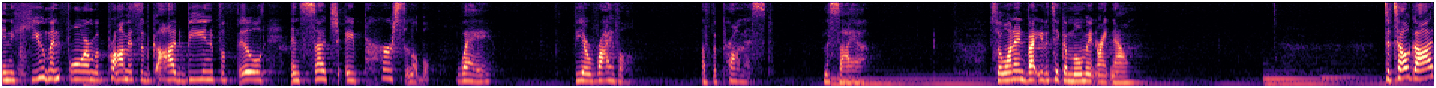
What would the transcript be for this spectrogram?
in human form, a promise of God being fulfilled in such a personable way. The arrival of the promised Messiah. So I want to invite you to take a moment right now to tell God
